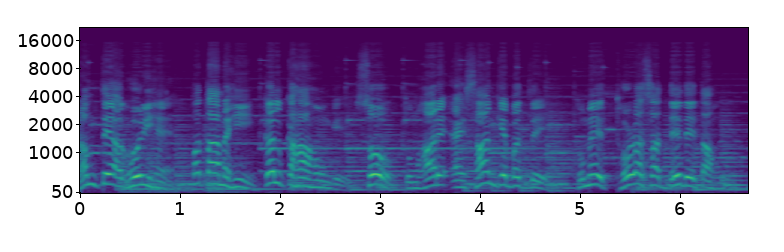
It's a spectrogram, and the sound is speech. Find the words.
रमते अघोरी हैं। पता नहीं कल कहाँ होंगे। सो, तुम्हारे एहसान के बदले तुम्हें थोड़ा सा दे देता हूँ।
